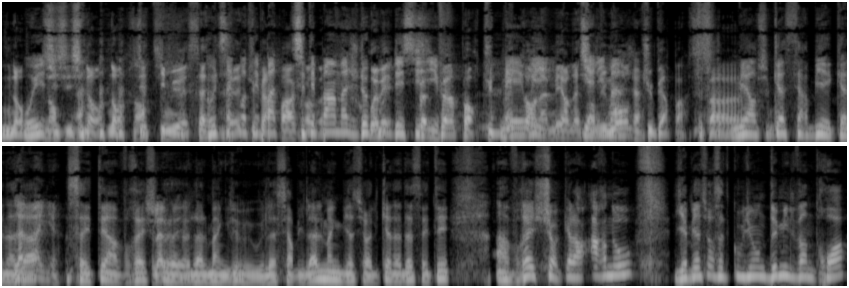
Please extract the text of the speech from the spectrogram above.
Non, Oui, non. si, si, non, non, c'est Team USA, Oui, tu, ça tu comptait perds pas- pas. C'était pas un match de Ouais, poule peu, décisif. peu importe, tu te mets dans oui, la meilleure nation du monde, tu perds pas. C'est pas. Mais en tout cas, Serbie et Canada, L'Allemagne. ça a été un vrai choc. L'Allemagne. Euh, euh, oui, la Serbie, l'Allemagne bien sûr, et le Canada, ça a été un vrai choc. Alors Arnaud, il y a bien sûr cette Coupe du Monde 2023,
